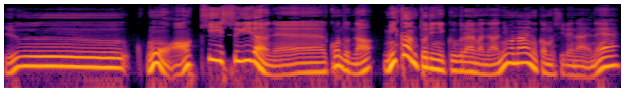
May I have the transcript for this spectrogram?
十、もう秋過ぎだよね。今度な、みかん取りに行くぐらいまで何もないのかもしれないね。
